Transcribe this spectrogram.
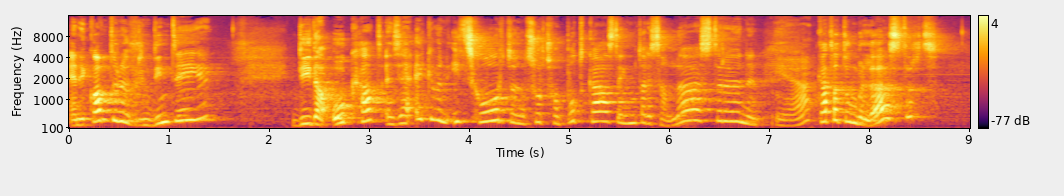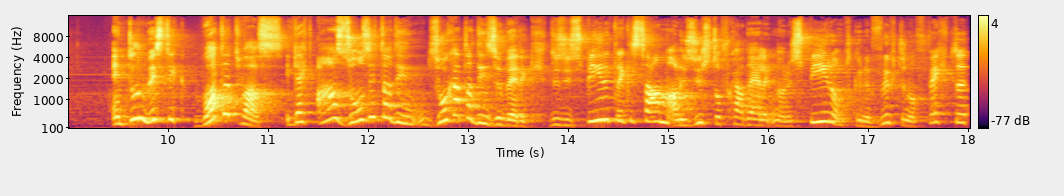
En ik kwam toen een vriendin tegen, die dat ook had. En zei, ik heb een iets gehoord, een soort van podcast, en je moet daar eens aan luisteren. En Ja. ik had dat toen beluisterd. En toen wist ik wat het was. Ik dacht, ah, zo, zit dat in, zo gaat dat in zijn werk. Dus je spieren trekken samen, al je zuurstof gaat eigenlijk naar je spieren om te kunnen vluchten of vechten.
